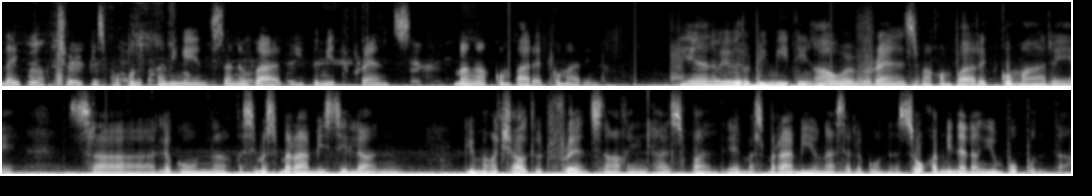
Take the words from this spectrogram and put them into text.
life mga ka-Sharpies. Pupunta kami ngayon sa Nuvali to meet friends, mga kumpare at kumare na. Ayan, we will be meeting our friends, mga kumpare at kumare sa Laguna. Kasi mas marami silang yung mga childhood friends ng aking husband, eh mas marami yung nasa Laguna. So kami na lang yung pupunta.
